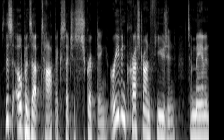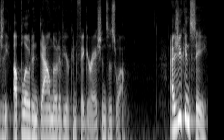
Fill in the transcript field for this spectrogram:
So this opens up topics such as scripting or even Crestron Fusion to manage the upload and download of your configurations as well. As you can see,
